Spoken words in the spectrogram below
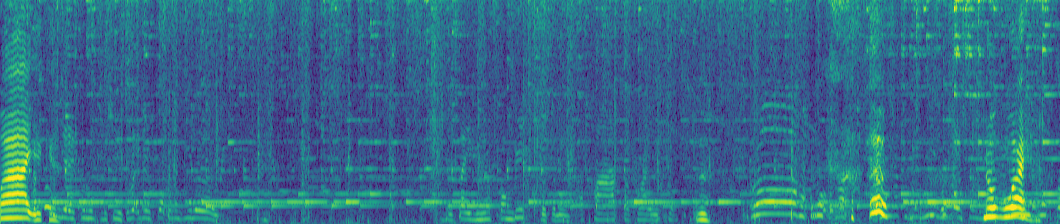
ว้ายไอ้แกใส่เนื้อคอมบิดเดี๋ยวก็ลงอาฟาตะไคร้โอ้ลูกนกบวยลูกก็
